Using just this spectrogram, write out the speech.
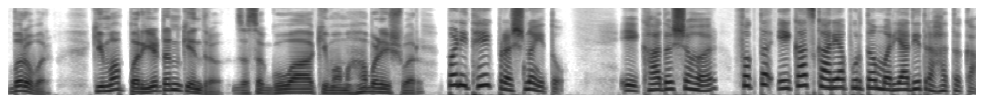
बरोबर. किंवा पर्यटन केंद्र जसं गोवा किंवा महाबळेश्वर. पण इथे एक प्रश्न येतो. एखादं शहर फक्त एकाच कार्यापुरतं मर्यादित राहतं का?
